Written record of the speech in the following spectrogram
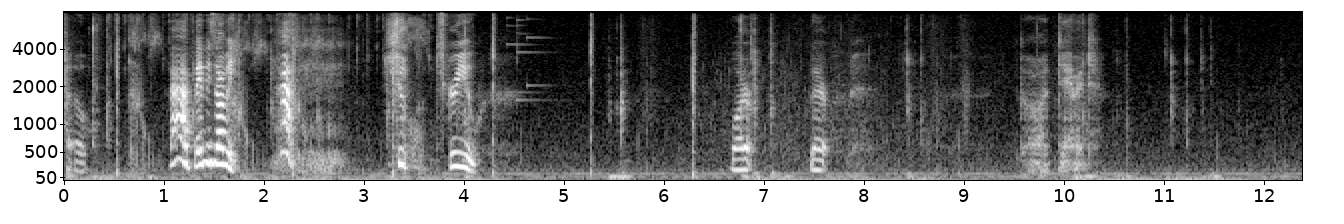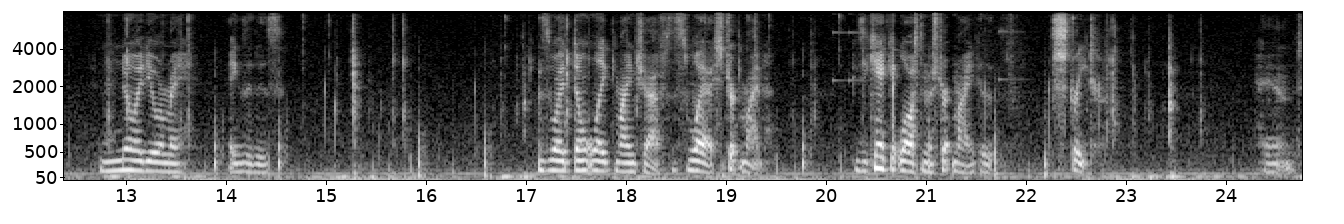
Uh oh. Ah, baby zombie! Screw you. Water. There. God damn it. No idea where my exit is. This is why I don't like mine shafts. This is why I strip mine. Because you can't get lost in a strip mine because it's straight. And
